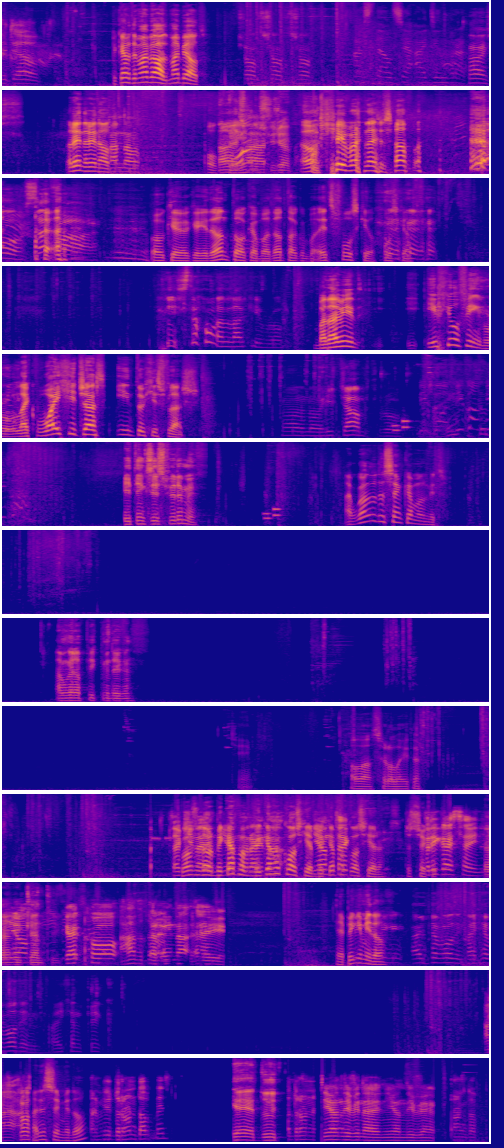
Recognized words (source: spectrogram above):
City out. Be careful. They might be out. Might be out. Short, short, short. Остался один враг. Nice. Rain, rain out. I know. Okay. Nice, good job. Okay, very nice jump. Oh, Cypher! Okay, okay. Don't talk about. Don't talk about. It's full skill. Full skill. He's so unlucky, bro. But I mean, i- if you think, bro, like why he just into his flash? I don't know, he jumped, bro. He thinks he's with me. I'm going to the same command mid. I'm gonna pick mid again. Okay. I'll answer later. Так close the door, be careful, be careful close here, be careful close here. Just check. Три гайса, Neon, Gekko, Reyna A. Yeah, picking me though. Picking- I have Odin, I have Odin. I can pick. I, I didn't see me though. Can you drone top mid? Yeah, do it. Drone, Neon leaving A, Neon leaving A. drone top.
